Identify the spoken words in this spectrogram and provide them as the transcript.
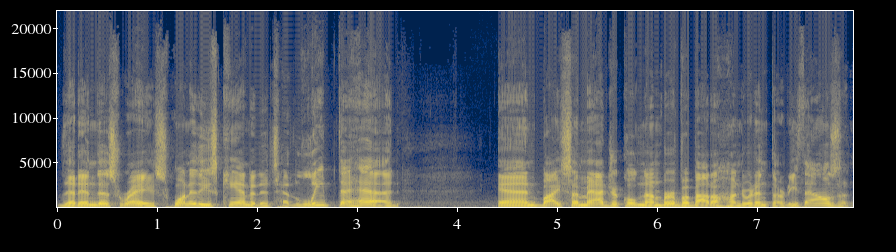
that in this race, one of these candidates had leaped ahead and by some magical number of about 130,000.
